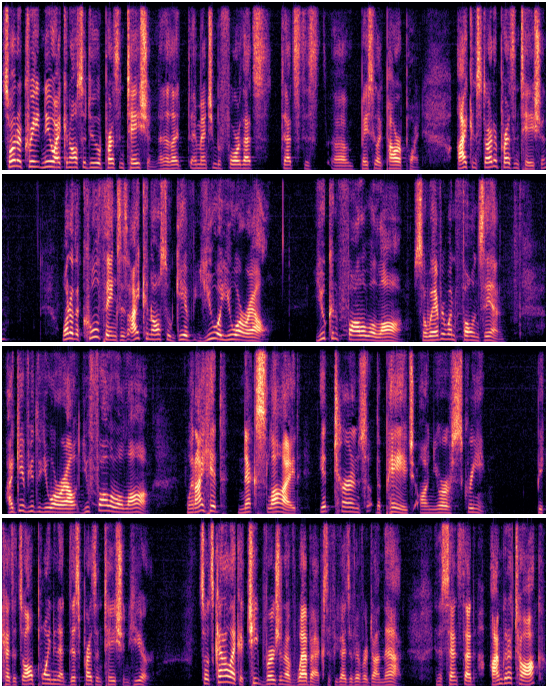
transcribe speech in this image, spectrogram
So under create new, I can also do a presentation. And as I, I mentioned before, that's, that's this uh, basically like PowerPoint. I can start a presentation. One of the cool things is I can also give you a URL. You can follow along. So everyone phones in. I give you the URL, you follow along. When I hit next slide, it turns the page on your screen because it's all pointing at this presentation here. So it's kind of like a cheap version of WebEx if you guys have ever done that. In the sense that I'm going to talk,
